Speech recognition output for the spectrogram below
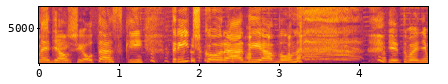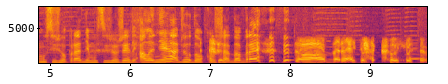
otázky. ďalšie otázky. Tričko, rádia, vlna. Je tvoje, nemusíš ho prať, nemusíš ho žehliť, ale nehač ho do koša, dobre? Dobre, ďakujem.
